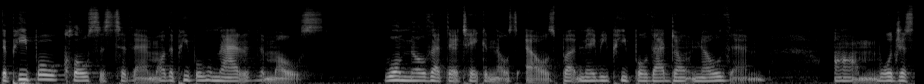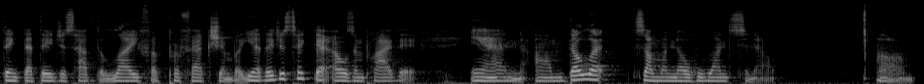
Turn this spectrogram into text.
the people closest to them or the people who matter the most will know that they're taking those L's. But maybe people that don't know them um, will just think that they just have the life of perfection. But yeah, they just take their L's in private and um, they'll let someone know who wants to know. Um,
